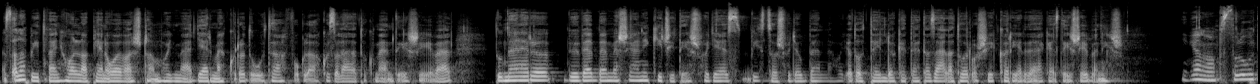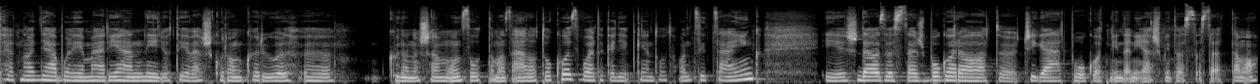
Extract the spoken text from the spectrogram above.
Az alapítvány honlapján olvastam, hogy már gyermekkorod óta foglalkozol állatok mentésével. Tudnál erről bővebben mesélni kicsit, és hogy ez biztos vagyok benne, hogy adott egy löketet az állatorvosi karrier elkezdésében is? Igen, abszolút. Hát nagyjából én már ilyen négy-öt éves korom körül ö, különösen vonzódtam az állatokhoz. Voltak egyébként otthon cicáink, és de az összes bogarat, csigát, pókot, minden ilyesmit összeszedtem a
